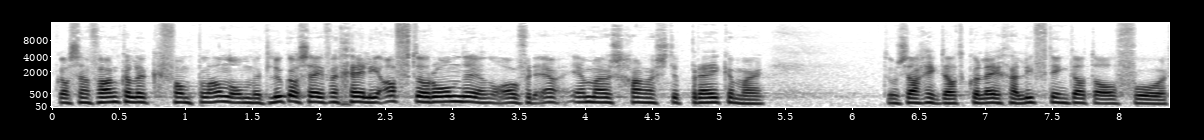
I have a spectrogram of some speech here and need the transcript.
Ik was aanvankelijk van plan om het Lucas-evangelie af te ronden en over de Emmausgangers te preken, maar toen zag ik dat collega Liefding dat al voor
